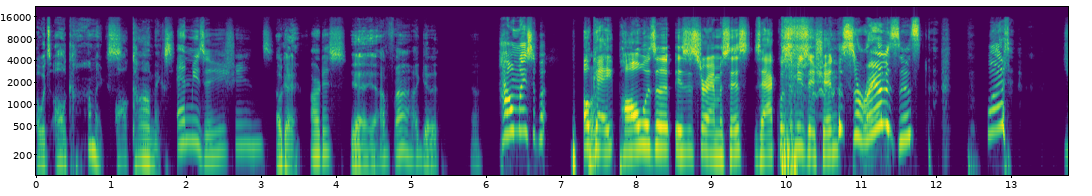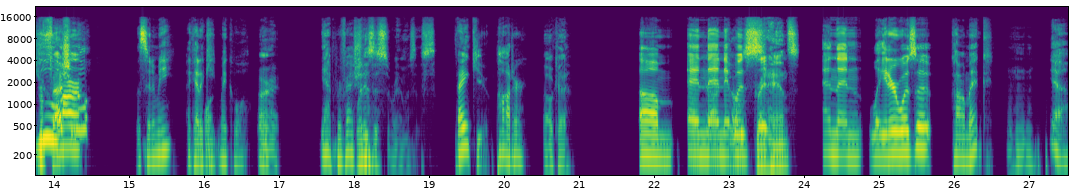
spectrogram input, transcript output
Oh, it's all comics. all comics. And musicians, Okay. artists. Yeah, yeah. I'm- uh, I get it. How am I supposed? Okay, Paul was a is a ceramicist. Zach was a musician. A ceramicist. What? you are. Professional? Listen to me. I gotta What? keep my cool. All right. Yeah, professional. What is a ceramicist? Thank you. Potter. Okay. Um, and God, then it dope. was Great hands. and then later was a comic. hmm Yeah.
